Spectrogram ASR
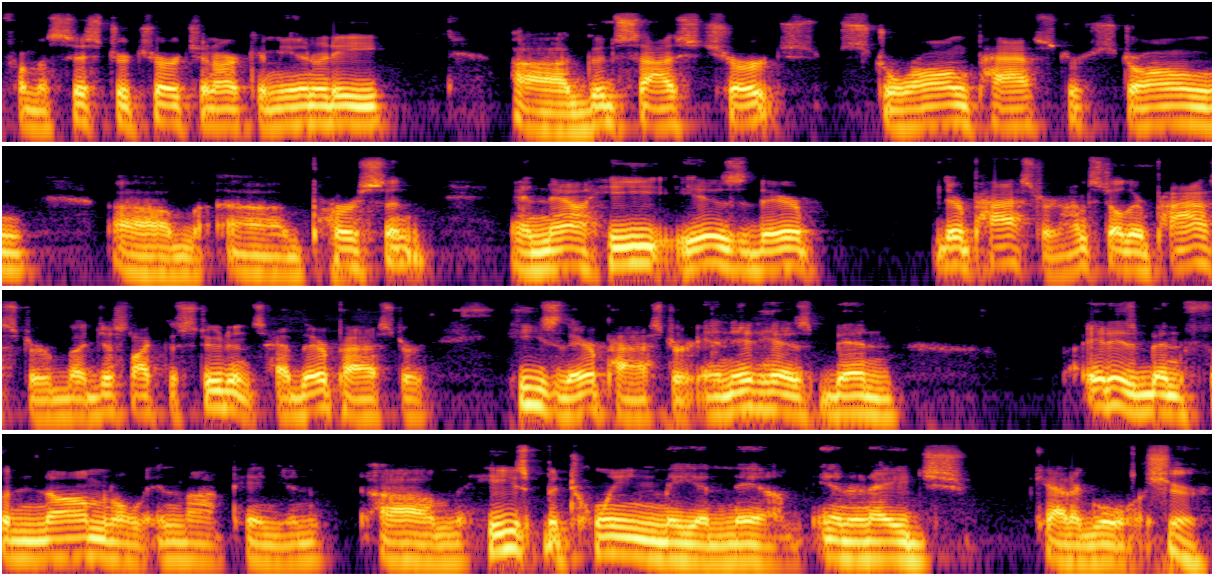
from a sister church in our community, uh, good sized church, strong pastor, strong um, uh, person, and now he is their their pastor. I'm still their pastor, but just like the students have their pastor, he's their pastor, and it has been it has been phenomenal in my opinion. Um, he's between me and them in an age category. Sure.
